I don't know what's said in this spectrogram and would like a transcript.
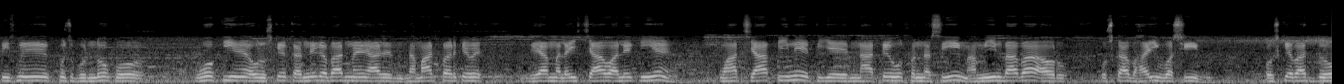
तो इसमें कुछ गुंडों को वो किए हैं, और उसके करने के बाद मैं आज नमाज़ पढ़ के गया, मलई चाह वाले किए हैं। वहाँ चाय पीने तो ये नाटे उर्फ़ नसीम, अमीन बाबा और उसका भाई वसीम। उसके बाद दो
